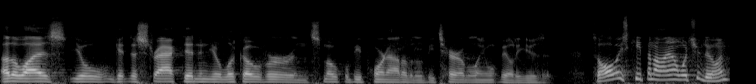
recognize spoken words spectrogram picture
Otherwise, you'll get distracted and you'll look over and smoke will be pouring out of it. It'll be terrible and you won't be able to use it. So always keep an eye on what you're doing.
